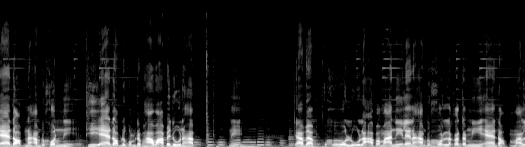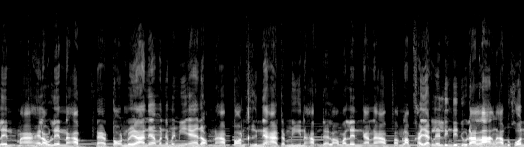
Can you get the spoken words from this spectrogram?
แอร์ดรอปนะครับทุกคนนี่ที่แอร์ดรอปเดี๋ยวผมจะพาวาร์ปไปดูนะครับ นี่จะแบบโอ้โหหรูหราประมาณนี้เลยนะครับ ทุกคนแล้วก็จะมีแอร์ดรอปมาเล่นมาให้เราเล่นนะครับ แต่ตอนเวลาเนี่ยมันยังไม่มีแอร์ดรอปนะครับ ตอนคืนเนี่ยอาจจะมีนะครับเดี๋ยวเรามาเล่นกันนะครับสำหรับใครอยากเล่นลิงก์ดิสอยู่ด้านล่างนะครับ ทุกคน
